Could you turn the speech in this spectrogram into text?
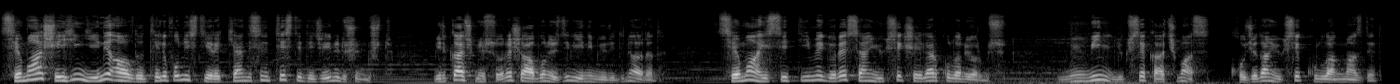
Sema şeyhin yeni aldığı telefonu isteyerek kendisini test edeceğini düşünmüştü. Birkaç gün sonra Şaban Özdil yeni müridini aradı. Sema hissettiğime göre sen yüksek şeyler kullanıyormuşsun. Mümin lükse kaçmaz, kocadan yüksek kullanmaz dedi.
